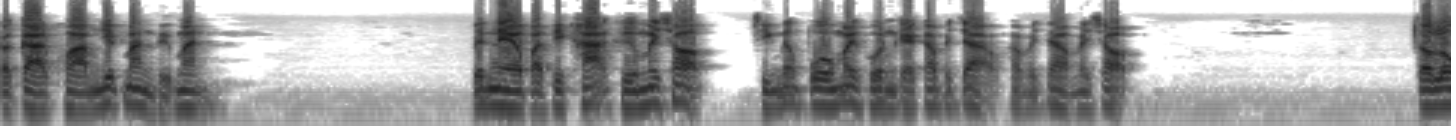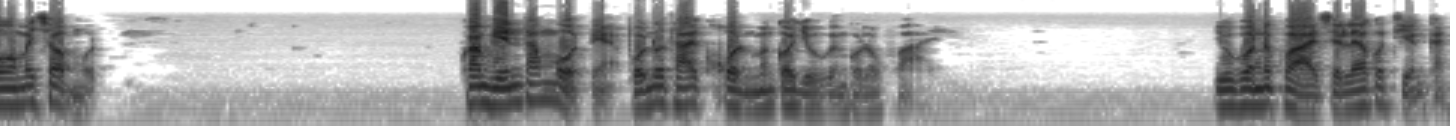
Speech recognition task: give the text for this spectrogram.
ประกาศความยึดมั่นถือมั่น เป็นแนวปฏิฆะคือไม่ชอบ สิ่งทั้งปวงไม่ควรแก่ข้าพเจ้าข้าพเจ้าไม่ชอบ ตกลงว่าไม่ชอบหมด ความเห็นทั้งหมดเนี่ย ผลท้ายคนมันก็อยู่กันคนละฝ่าย อยู่คนละฝ่ายเสร็จแล้วก็เถียงกัน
